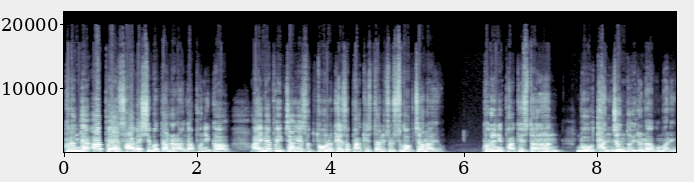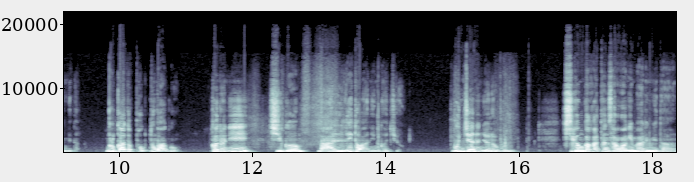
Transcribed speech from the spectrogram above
그런데 앞에 410억 달러를 안 갚으니까 IMF 입장에서도 돈을 계속 파키스탄에 줄 수가 없잖아요. 그러니 파키스탄은 뭐 단전도 일어나고 말입니다. 물가도 폭등하고 그러니 지금 난리도 아닌 거죠. 문제는 여러분 지금과 같은 상황이 말입니다.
